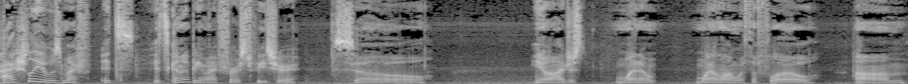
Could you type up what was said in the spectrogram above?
actually, it was my. f- It's it's gonna be my first feature, so you know, I just went a, went along with the flow. Um,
